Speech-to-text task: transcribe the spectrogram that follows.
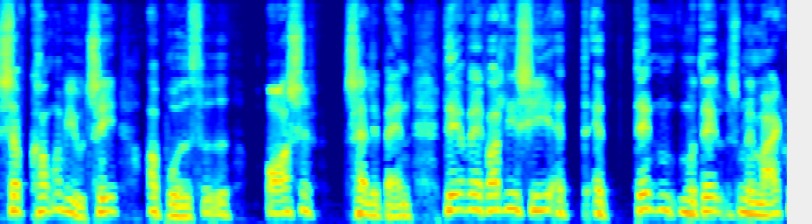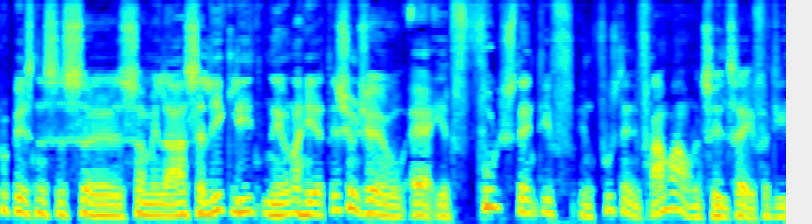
så kommer vi jo til at brødføde også Taliban. Der vil jeg godt lige sige, at, at den model med microbusinesses, øh, som Elar Salik lige nævner her, det synes jeg jo er et fuldstændig, en fuldstændig fremragende tiltag, fordi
